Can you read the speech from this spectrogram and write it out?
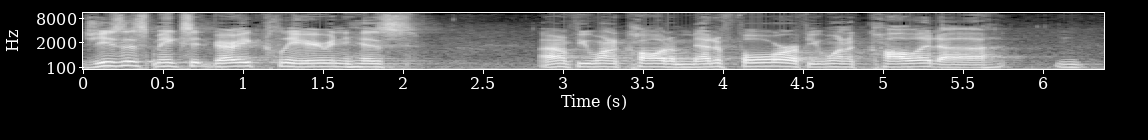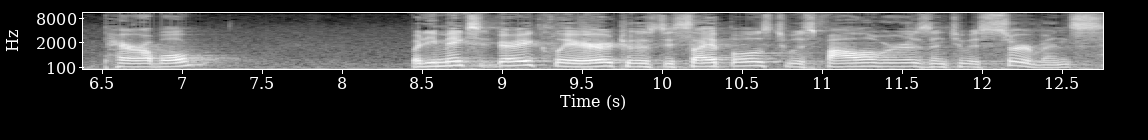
Jesus makes it very clear in his, I don't know if you want to call it a metaphor or if you want to call it a parable, but he makes it very clear to his disciples, to his followers, and to his servants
